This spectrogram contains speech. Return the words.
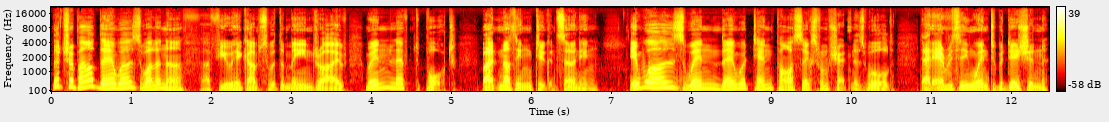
The trip out there was well enough, a few hiccups with the main drive when left port, but nothing too concerning. It was when there were ten parsecs from Shatner's world that everything went to perdition.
